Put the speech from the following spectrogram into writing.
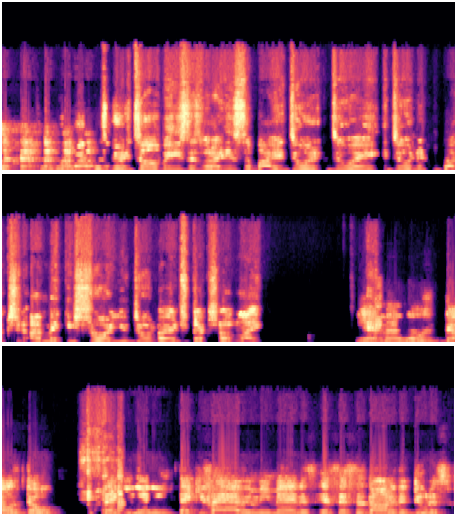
Roberts already told me. He says, "When I need somebody to do it, do a do an introduction, I'm making sure you do it by introduction." I'm like, "Yeah, hey. man, that was that was dope." Thank you, Lenny. Thank you for having me, man. It's it's it's an honor to do this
